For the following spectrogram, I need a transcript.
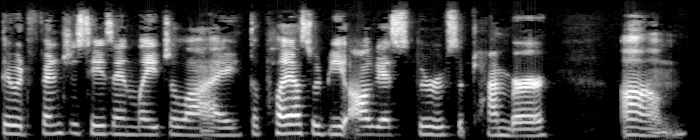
they would finish the season late July. The playoffs would be August through September. Um,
